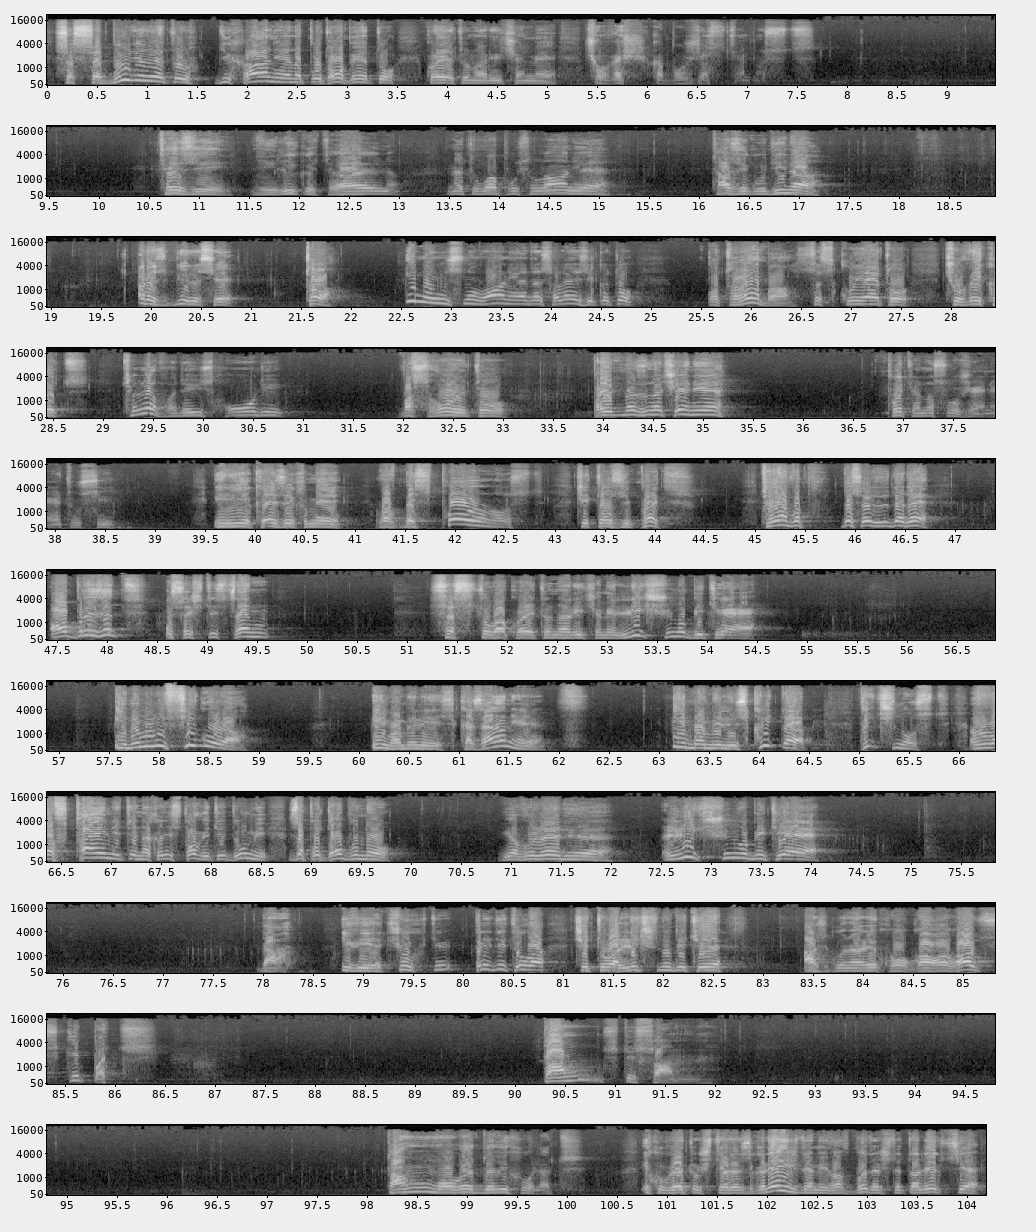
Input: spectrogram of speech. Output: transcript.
с събуденото дихание на подобието, което наричаме човешка божественост. Тези велика тайна на това послание тази година, разбира се, то има основание да се лезе като потреба, с която човекът трябва да изходи в своето предназначение пътя на служението си. И ние казахме в безспорност, че този път трябва да се зададе образът, осъществен с това, което наричаме лично битие. Имаме ли фигура? Имаме ли сказание? Имаме ли скрита причност в тайните на Христовите думи за подобно явление, лично битие. Да, и вие чухте преди това, че това лично битие аз го нарекох Голготски път. Там сте сам. Там могат да ви хулят. И когато ще разглеждаме в бъдещата лекция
